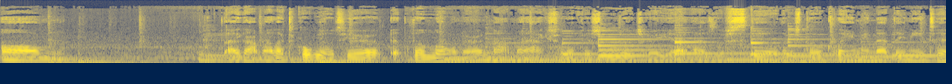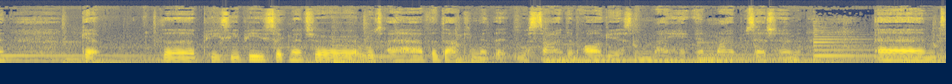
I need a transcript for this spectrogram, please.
Um, I got my electrical wheelchair, the loaner, not my actual official wheelchair yet. As of still, they're still claiming that they need to get the PCP signature, which I have the document that was signed in August in my in my possession, and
